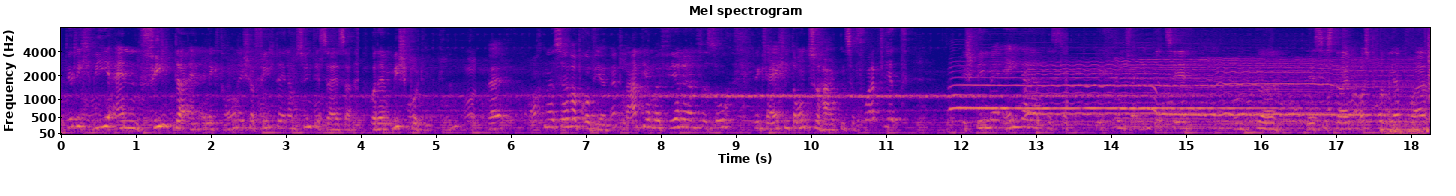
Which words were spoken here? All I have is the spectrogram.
Natürlich wie ein Filter, ein elektronischer Filter in einem Synthesizer oder einem Mischpult. Weil auch nur selber probieren. Nicht? Lad dir mal vier und versuch, den gleichen Ton zu halten. Sofort wird die Stimme enger, das Richtung verändert sich. Und äh, das ist da eben ausprobiert worden.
